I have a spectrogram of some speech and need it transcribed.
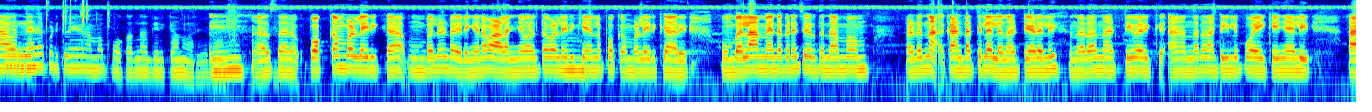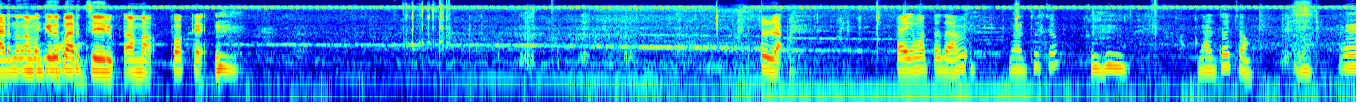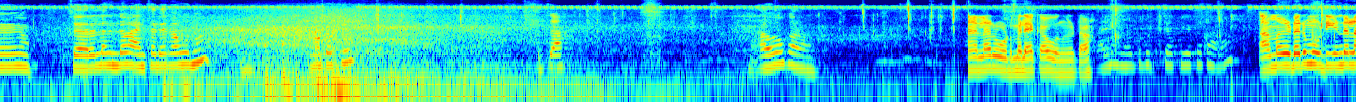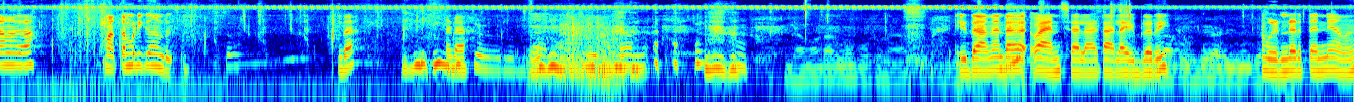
അവസാനം. പൊക്കം വെള്ളരിക്ക മുമ്പെല്ലാം ഇങ്ങനെ വളഞ്ഞ പോലത്തെ വെള്ളരിക്കാനുള്ള പൊക്കം വെള്ളരിക്ക അറിയും മുമ്പെല്ലാം അമ്മേന്റെ പേരെ ചെറുതുണ്ടാകുമ്പം പണ്ട് ന- കണ്ടത്തിലല്ലേ നട്ടിയാടൽ? അന്നേരം നട്ടി വരയ്ക്ക അന്നേരം നട്ടിയിൽ പോയി കഴിഞ്ഞാൽ അവിടുന്ന് നമുക്കിത് പറിച്ചു തരും. അമ്മ പൊക്കെ. കൈ മൊത്തതാണ് നടത്തുവച്ചോ വെച്ചോ? നിലത്ത് വെച്ചോ? ചേരല്ല നിന്റെ വാങ്ങിച്ചാലേക്കാ പോന്നു? അങ്ങോട്ടേക്ക്. അത് നല്ല റോഡ് മേലേക്കാ പോകുന്നു കേട്ടോ അമ്മ ഇവിടെ ഒരു മുടി ഉണ്ടല്ലോ അമ്മ മത്തം പിടിക്കുന്നുണ്ട്. എന്താ? ഇതാണ് എന്റെ വായനശാല കേട്ടാ ലൈബ്രറി. വീടിന്റെ അടുത്ത് തന്നെയാണ്.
